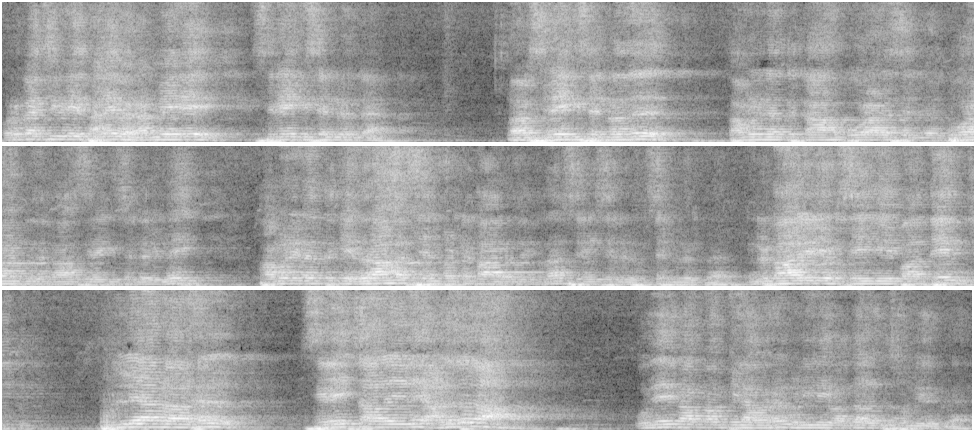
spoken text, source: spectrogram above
ஒரு கட்சியுடைய தலைவர் அண்மையிலே சிறைக்கு சென்றிருந்தார். அவர் சிறைக்கு சென்றது தமிழினத்துக்காக போராட செல்ல போராடுவதற்காக சிறைக்கு செல்லவில்லை. தமிழினத்துக்கு எதிராக செயல்பட்ட காரணத்திற்கு தான் சிறை செல்ல சென்றிருக்கிறார் இன்று காலையில் ஒரு செய்தியை பார்த்தேன். பிள்ளையானவர்கள் சிறைச்சாலையிலே அழுததாக உதயகாந்த் மாப்பிள் அவர்கள் வெளியிலே வந்து அழுது சொல்லியிருக்கிறார்.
